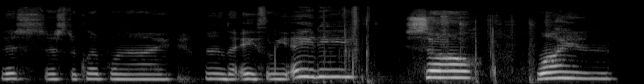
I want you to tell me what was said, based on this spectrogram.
this is the clip when I went the A380. So, when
